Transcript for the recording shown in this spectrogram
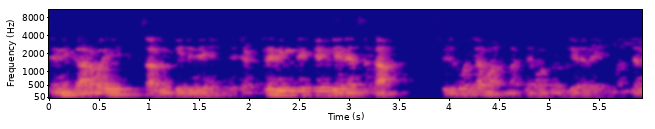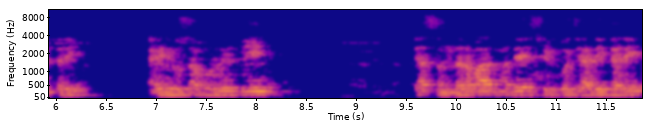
त्यांनी कारवाई चालू केलेली आहे. त्याच्या ट्रेनिंग देखील घेण्याचं काम सिडकोच्या माध्यमातून केलेलं आहे. मध्यंतरी काही दिवसापूर्वी मी त्या संदर्भामध्ये सिडकोचे अधिकारी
